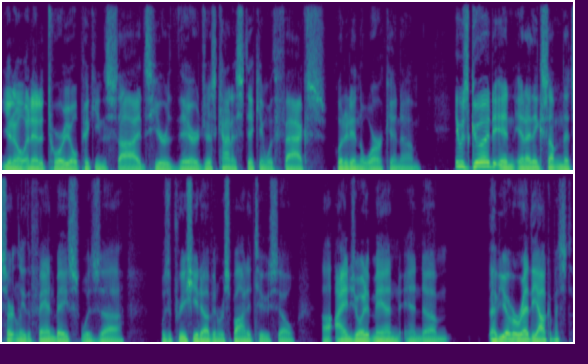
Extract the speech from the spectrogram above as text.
you know, an editorial picking sides here there, just kind of sticking with facts, put it in the work, and um, it was good. And and I think something that certainly the fan base was uh, was appreciative of and responded to. So uh, I enjoyed it, man. And um, have you ever read The Alchemist?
